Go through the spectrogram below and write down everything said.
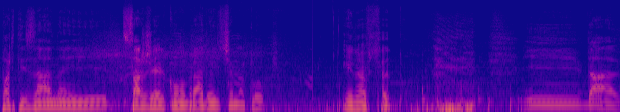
Partizana i sa Željkom Obradovićem na klupi. I na sad. I da,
